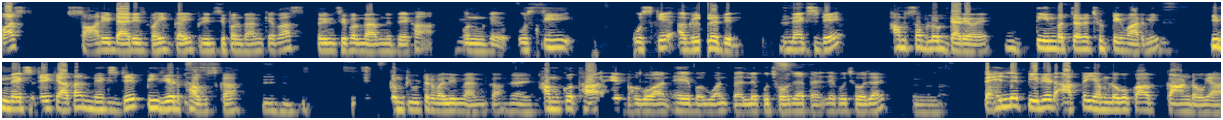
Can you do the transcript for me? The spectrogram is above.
बस सारी डायरीज भाई गई प्रिंसिपल मैम के पास। प्रिंसिपल मैम ने देखा हम्म। उनके उसी उसके अगले दिन नेक्स्ट डे हम सब लोग डरे हुए। तीन बच्चों ने छुट्टी मार ली कि नेक्स्ट डे क्या था? नेक्स्ट डे पीरियड था उसका। कंप्यूटर वाली मैम का। हमको था हे भगवान हे भगवान पहले कुछ हो जाए पहले कुछ हो जाए। हम्म। पहले पीरियड आते ही हम लोगों का कांड हो गया।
